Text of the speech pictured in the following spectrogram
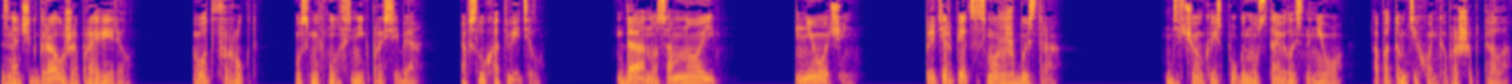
Значит, Гра уже проверил. Вот фрукт, усмехнулся Ник про себя, а вслух ответил. Да, но со мной... не очень. Претерпеться сможешь быстро. Девчонка испуганно уставилась на него, а потом тихонько прошептала.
